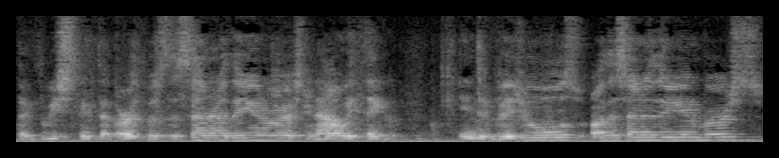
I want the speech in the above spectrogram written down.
like we used to think the Earth was the center of the universe. Now we think individuals are the center of the universe.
